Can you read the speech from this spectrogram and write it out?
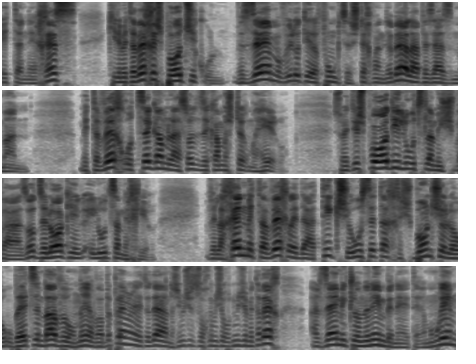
את הנכס, כי למתווך יש פה עוד שיקול, וזה מוביל אותי לפונקציה שתכף אני אדבר עליה, וזה הזמן. מתווך רוצה גם לעשות את זה כמה שיותר מהר. זאת אומרת, יש פה עוד אילוץ למשוואה הזאת, זה לא רק אילוץ המחיר. ולכן מתווך, לדעתי, כשהוא עושה את החשבון שלו, הוא בעצם בא ואומר, והרבה פעמים, אתה יודע, אנשים ששוכרים שירותים של מתווך, על זה הם מתלוננים בין היתר. הם אומרים,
